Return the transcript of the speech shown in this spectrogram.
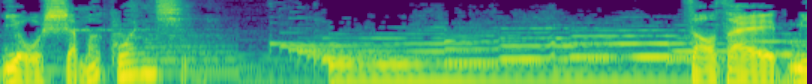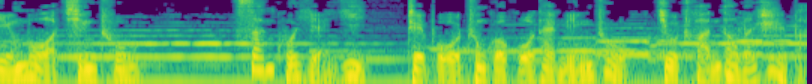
有什么关系？早在明末清初，《三国演义》这部中国古代名著就传到了日本。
